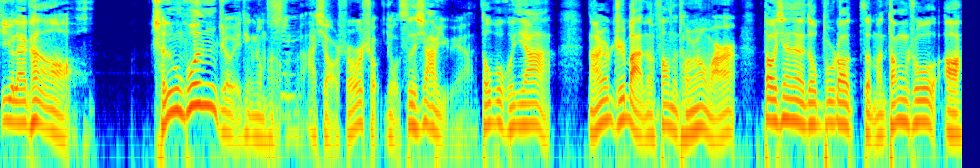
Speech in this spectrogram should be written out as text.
继续来看啊，晨昏这位听众朋友啊，小时候手有次下雨都不回家，拿着纸板子放在头上玩，到现在都不知道怎么当初啊，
